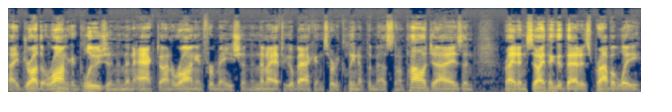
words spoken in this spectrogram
I draw the wrong conclusion and then act on wrong information, and then I have to go back and sort of clean up the mess and apologize, and right. And so I think that that is probably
